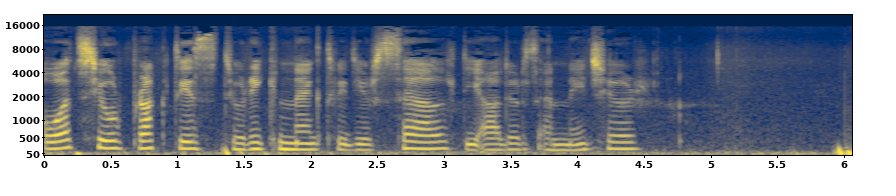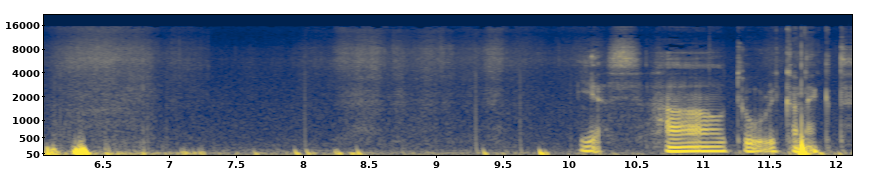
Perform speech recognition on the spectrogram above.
what's your practice to reconnect with yourself, the others, and nature? Yes, how to reconnect?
